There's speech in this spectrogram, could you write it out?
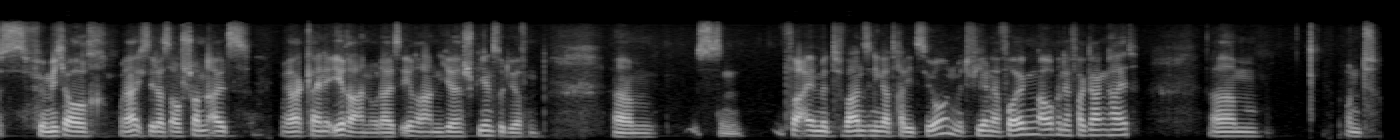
ist für mich auch, ja, ich sehe das auch schon als ja, kleine Ehre an oder als Ehre an, hier spielen zu dürfen. Ähm, ist ein Verein mit wahnsinniger Tradition, mit vielen Erfolgen auch in der Vergangenheit. Ähm, und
